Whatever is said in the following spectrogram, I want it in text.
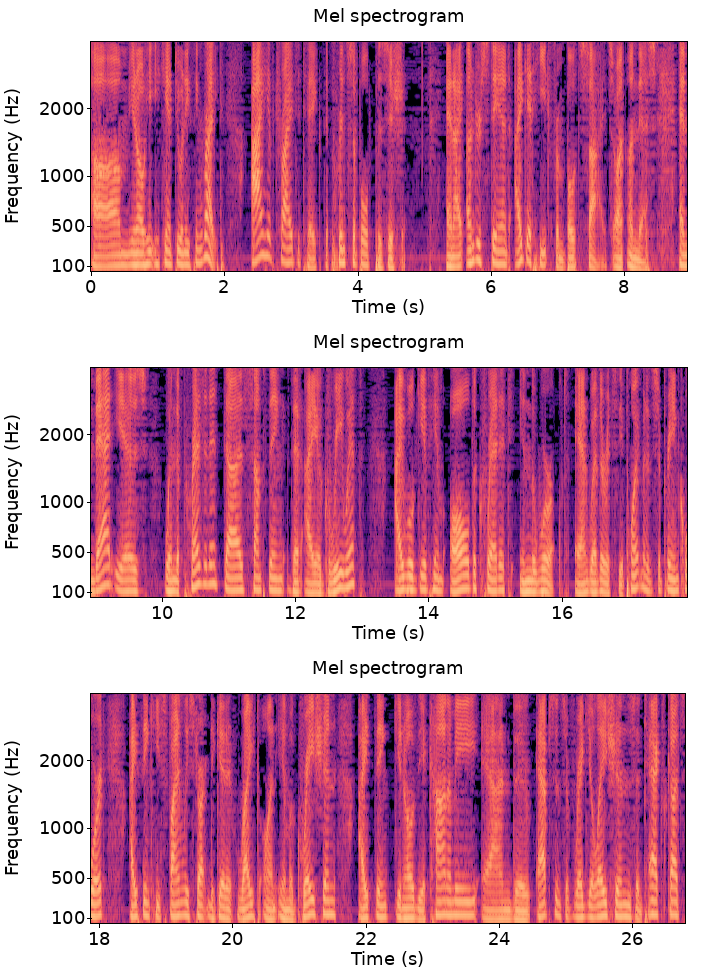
Um, you know, he, he can't do anything right. I have tried to take the principled position, and I understand I get heat from both sides on, on this, and that is when the president does something that I agree with. I will give him all the credit in the world. And whether it's the appointment of the Supreme Court, I think he's finally starting to get it right on immigration. I think, you know, the economy and the absence of regulations and tax cuts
